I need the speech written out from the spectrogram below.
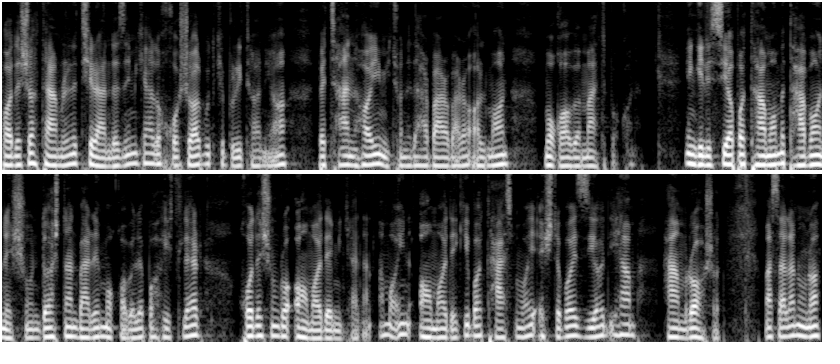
پادشاه تمرین تیراندازی می‌کرد و خوشحال بود که بریتانیا به تنهایی می‌تونه در برابر آلمان مقاومت بکنه. انگلیسی ها با تمام توانشون داشتن برای مقابله با هیتلر خودشون رو آماده می‌کردن. اما این آمادگی با تصمیم های اشتباه زیادی هم همراه شد. مثلا اونا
